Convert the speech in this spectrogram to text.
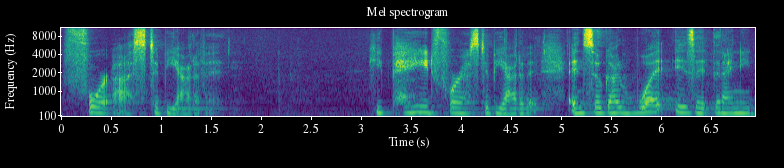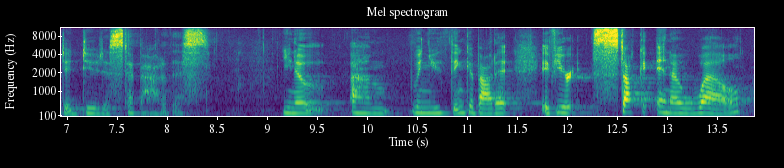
for us to be out of it. He paid for us to be out of it. And so, God, what is it that I need to do to step out of this? You know, um, when you think about it, if you're stuck in a well,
